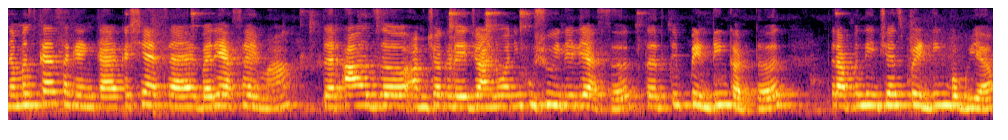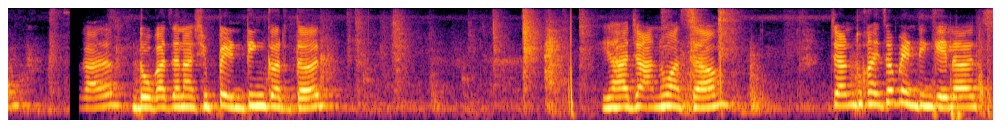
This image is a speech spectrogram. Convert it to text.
नमस्कार सगळ्यांका कशी आसाय बरे आसाय मा? तर आज आमच्याकडे जानू आणि खुशू इलेली असत तर ते पेंटिंग करतात. तर आपण त्यांची आज पेंटिंग बघूया. बघा दोघा जण अशी पेंटिंग करतात. ह्या जानू असा. जानू तू खायचं पेंटिंग केलंस?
